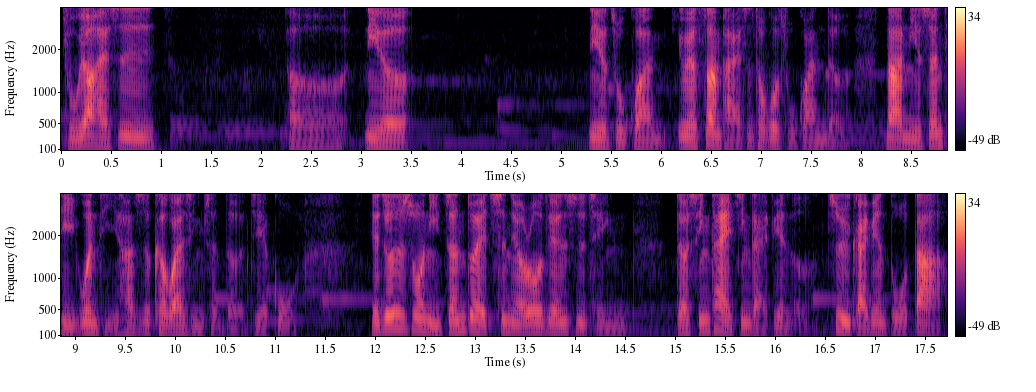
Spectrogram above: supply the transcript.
主要还是，呃，你的你的主观，因为算牌是透过主观的，那你身体问题它是客观形成的结果，也就是说，你针对吃牛肉这件事情的心态已经改变了。至于改变多大，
